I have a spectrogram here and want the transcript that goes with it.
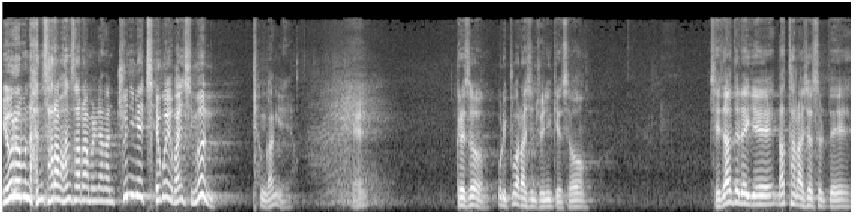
여러분 한 사람 한 사람을 향한 주님의 최고의 관심은 평강이에요. 네. 그래서 우리 부활하신 주님께서 제자들에게 나타나셨을 때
